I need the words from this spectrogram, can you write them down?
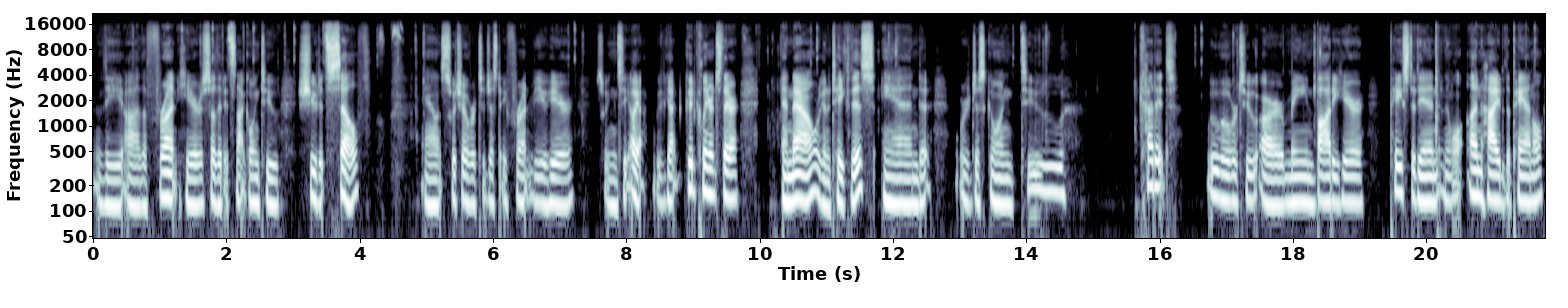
the uh, the front here so that it's not going to shoot itself. And let's switch over to just a front view here so we can see, oh yeah, we've got good clearance there. And now we're going to take this and we're just going to cut it, move over to our main body here, paste it in, and then we'll unhide the panel.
